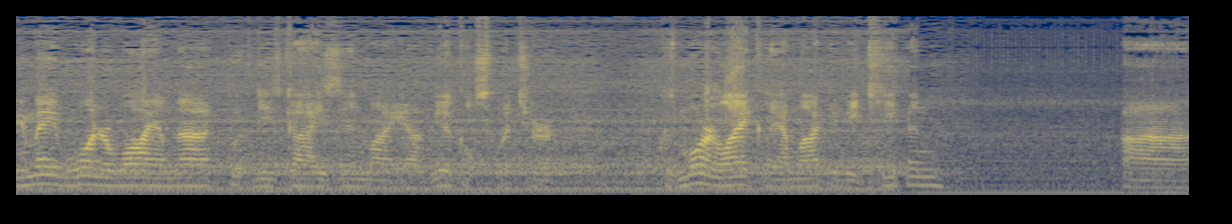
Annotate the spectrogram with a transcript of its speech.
You may wonder why I'm not putting these guys in my uh, vehicle switcher. Because more than likely I'm not going to be keeping uh,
